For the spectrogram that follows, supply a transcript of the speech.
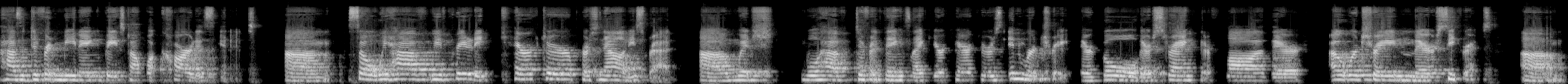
has a different meaning based on what card is in it. Um, so we have we've created a character personality spread, um, which will have different things like your character's inward trait, their goal, their strength, their flaw, their outward trait, and their secrets. Um,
